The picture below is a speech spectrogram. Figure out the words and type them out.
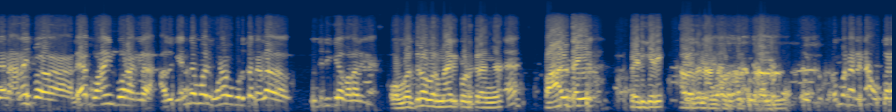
சரி ஆனா இப்ப லேப் வாங்கிட்டு போறாங்களா? அதுக்கு எந்த மாதிரி உணவு கொடுத்தா நல்லா குதிரிக்கா வளருங்க? ஒவ்வொருத்தரும் ஒவ்வொரு மாதிரி கொடுக்குறாங்க. பால் தயிர் பெடிகிரி அவ்வளவுதான் நாங்க கொடுக்குறோம் ரொம்ப நன்றிண்ணா. உங்க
